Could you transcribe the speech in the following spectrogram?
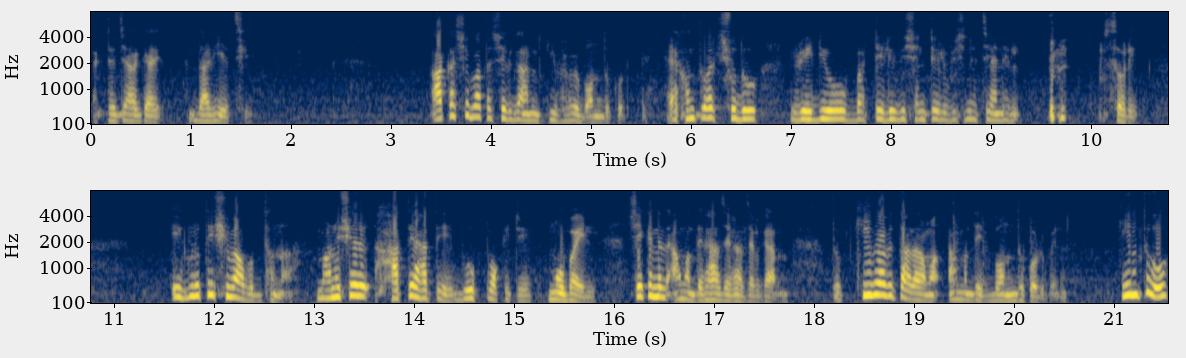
একটা জায়গায় দাঁড়িয়েছি। আকাশে বাতাসের গান কীভাবে বন্ধ করবে? এখন তো আর শুধু রেডিও বা টেলিভিশন, টেলিভিশনের চ্যানেল সরি এগুলোতেই সীমাবদ্ধ না। মানুষের হাতে হাতে বুক পকেটে মোবাইল, সেখানে আমাদের হাজার হাজার গান। তো কীভাবে তারা আমাদের বন্ধ করবেন? কিন্তু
